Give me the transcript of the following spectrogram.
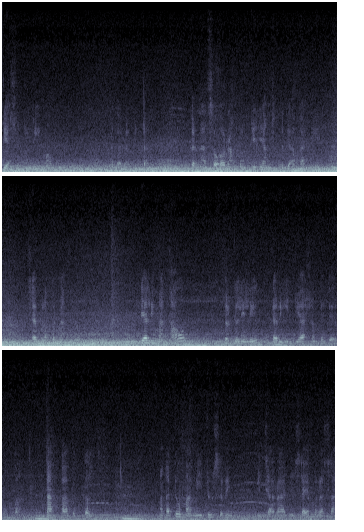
dia sendiri maupun negara kita. Karena seorang pelukis yang seperti Apandi, saya belum pernah. Dia lima tahun berkeliling dari India sampai ke Eropa Tuh mami itu sering bicara, dan saya merasa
